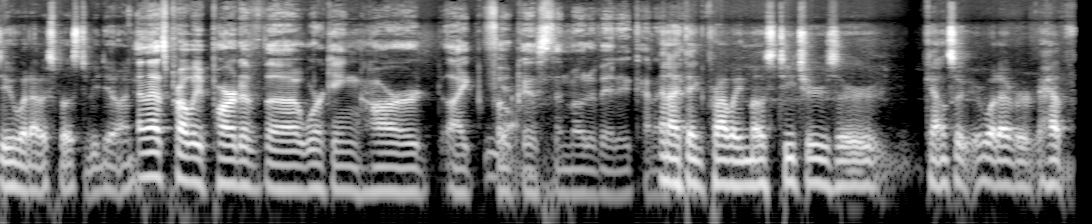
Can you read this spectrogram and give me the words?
do what I was supposed to be doing. And that's probably part of the working hard, like focused and motivated kind of And I think probably most teachers or counselors or whatever have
